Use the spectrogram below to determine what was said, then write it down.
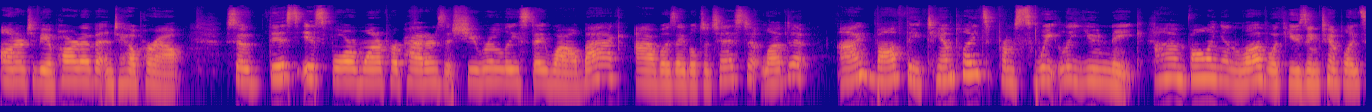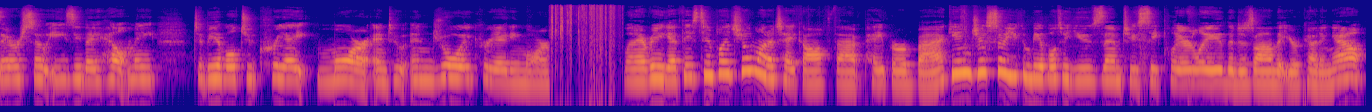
honored to be a part of it and to help her out. So this is for one of her patterns that she released a while back. I was able to test it, loved it. I bought the templates from Sweetly Unique. I'm falling in love with using templates. They are so easy. They help me to be able to create more and to enjoy creating more. Whenever you get these templates, you'll want to take off that paper backing just so you can be able to use them to see clearly the design that you're cutting out.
